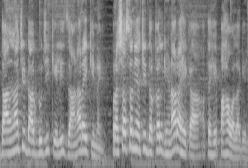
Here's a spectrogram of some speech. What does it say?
दालनाची डागडुजी केली जाणार आहे की नाही? प्रशासन याची दखल घेणार आहे का? आता हे पाहावं लागेल.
